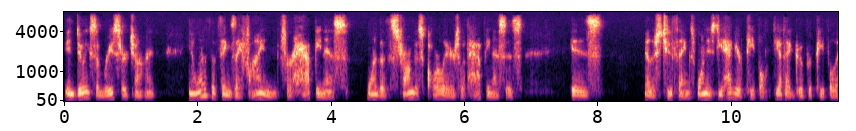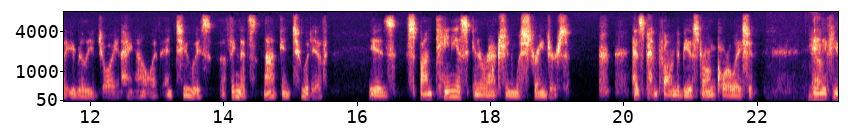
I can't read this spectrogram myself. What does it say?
in doing some research on it, you know, one of the things they find for happiness, one of the strongest correlators with happiness is, is, you know, there's two things. One is, do you have your people? Do you have that group of people that you really enjoy and hang out with? And two is the thing that's not intuitive is spontaneous interaction with strangers has been found to be a strong correlation. Yeah. And if you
